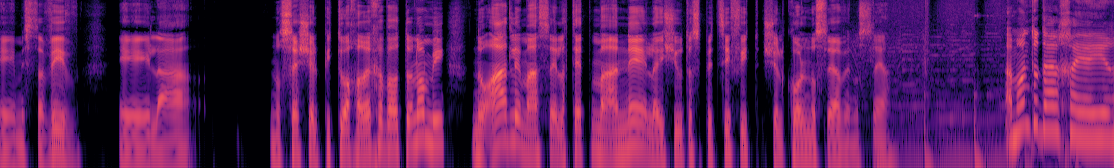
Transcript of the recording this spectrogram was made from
אה, מסביב אה, לנושא של פיתוח הרכב האוטונומי, נועד למעשה לתת מענה לאישיות הספציפית של כל נוסע ונוסע. המון תודה לך, יאיר.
